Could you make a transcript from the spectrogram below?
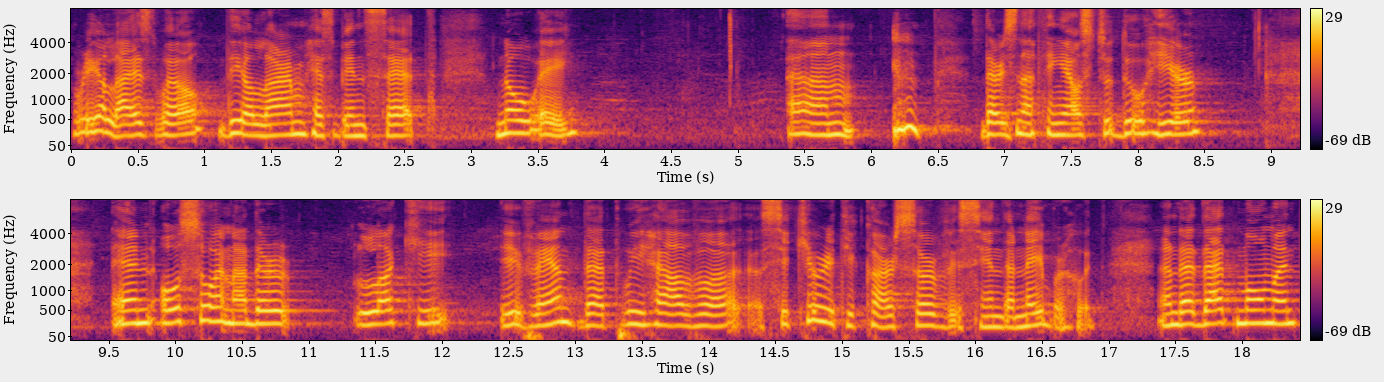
realized, well, the alarm has been set, no way um, there is nothing else to do here. And also, another lucky event that we have a security car service in the neighborhood. And at that moment,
